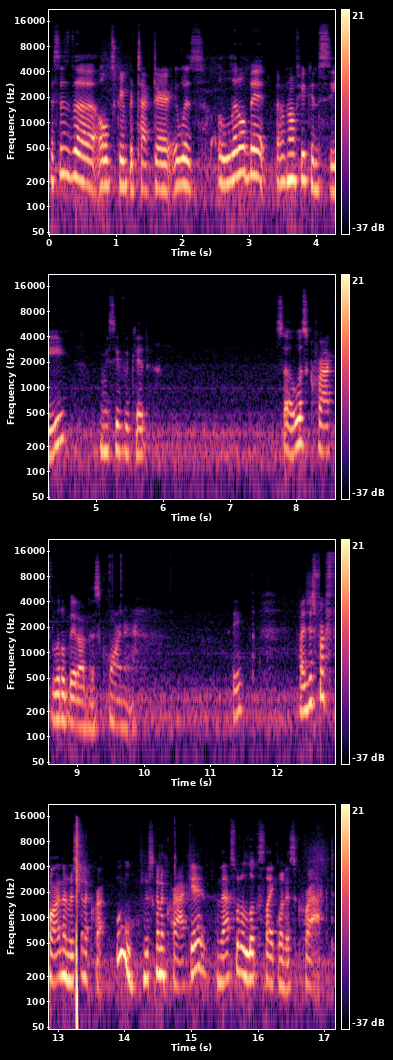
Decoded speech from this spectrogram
This is the old screen protector. It was a little bit, I don't know if you can see. Let me see if we could. So it was cracked a little bit on this corner. See? Uh, just for fun, I'm just gonna crack. Ooh, I'm just gonna crack it, and that's what it looks like when it's cracked.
